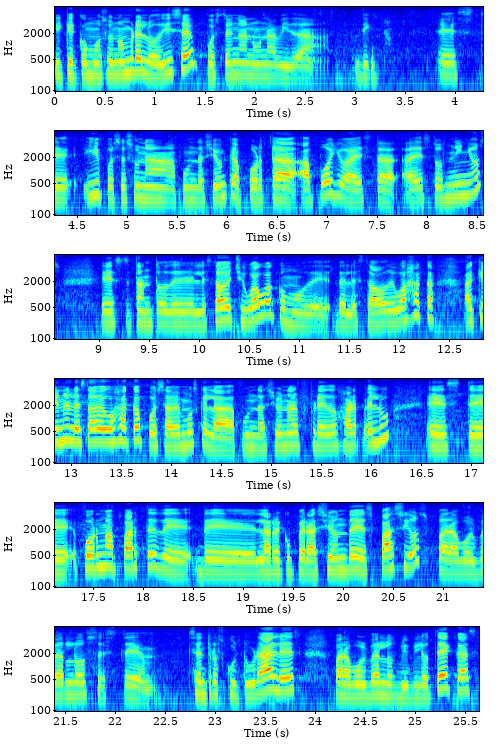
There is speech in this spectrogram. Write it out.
y que como su nombre lo dice, pues tengan una vida digna. Este, y pues es una fundación que aporta apoyo a, esta, a estos niños, este, tanto del estado de Chihuahua como del estado de Oaxaca. Aquí en el estado de Oaxaca pues sabemos que la Fundación Alfredo Harpelú este, forma parte de, la recuperación de espacios para volverlos este, centros culturales, para volverlos bibliotecas,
